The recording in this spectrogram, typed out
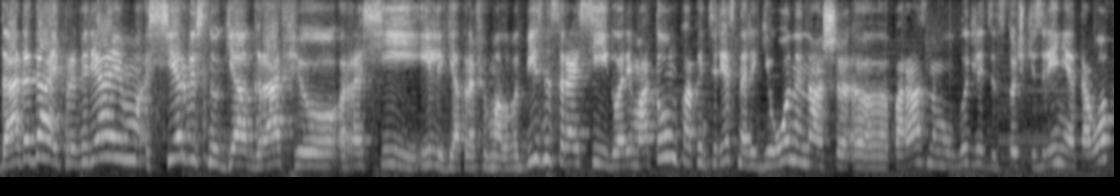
Да-да-да, и проверяем сервисную географию России или географию малого бизнеса России. Говорим о том, как интересно регионы наши э, по-разному выглядят с точки зрения того,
